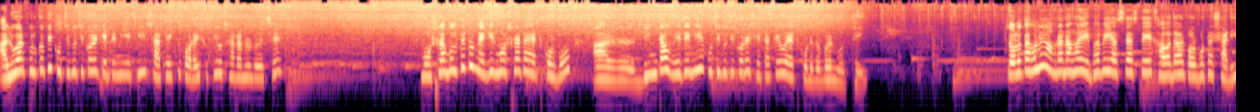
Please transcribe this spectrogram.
আলু আর ফুলকপি কুচি কুচি করে কেটে নিয়েছি, সাথে একটু কড়াইশুটিও ছাড়ানো রয়েছে। মশলা বলতে তো ম্যাগির মশলাটা অ্যাড করব, আর ডিমটাও ভেজে নিয়ে কুচি কুচি করে সেটাকেও অ্যাড করে দেবো এর মধ্যেই। চলো তাহলে, আমরা না হয় এভাবেই আস্তে আস্তে খাওয়া দাওয়ার পর্বটা সারি।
